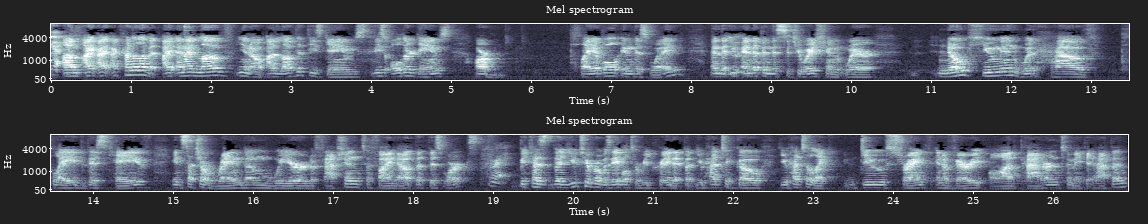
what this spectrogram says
Yeah. Um, I, I, I kind of love it. I and I love you know I love that these games, these older games, are playable in this way, and that you end up in this situation where no human would have played this cave in such a random, weird fashion to find out that this works right. because the YouTuber was able to recreate it, but you had to go, you had to like do strength in a very odd pattern to make it happen.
